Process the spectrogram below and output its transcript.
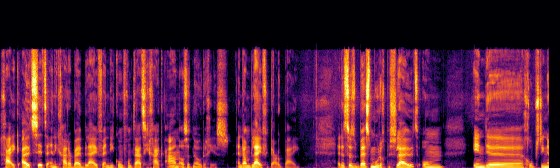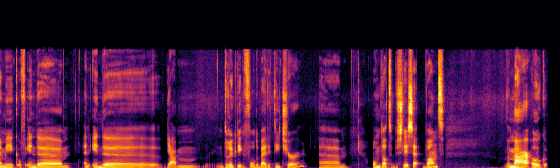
ga ik uitzitten en ik ga daarbij blijven. En die confrontatie ga ik aan als het nodig is. En dan blijf ik daar ook bij. En dat is dus best moedig besluit om in de groepsdynamiek of in de, en in de ja, druk die ik voelde bij de teacher, um, om dat te beslissen. Want maar ook,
